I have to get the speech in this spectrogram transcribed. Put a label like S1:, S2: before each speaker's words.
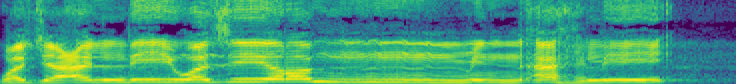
S1: واجعل لي وزيرا من أهلي.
